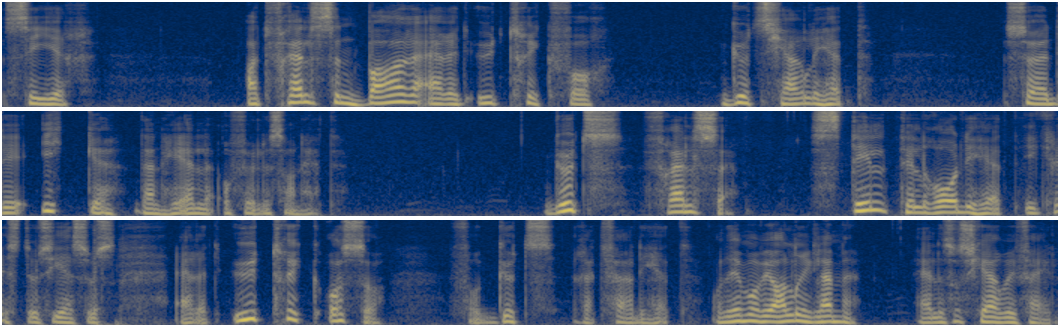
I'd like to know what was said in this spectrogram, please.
sier at frelsen bare er et uttrykk for Guds kjærlighet, så er det ikke den hele og fulle sannhet. Guds frelse, stilt til rådighet i Kristus Jesus, er et uttrykk også for Guds rettferdighet. Og det må vi aldri glemme, ellers så skjærer vi feil.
